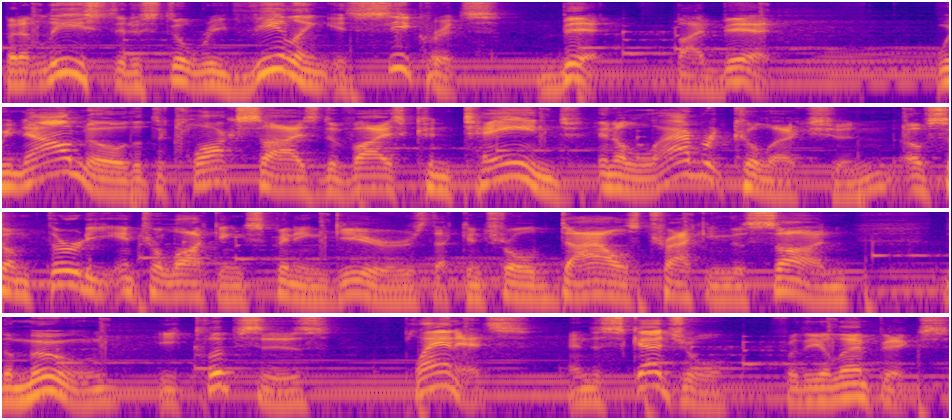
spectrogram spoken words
but at least it is still revealing its secrets bit by bit. We now know that the clock-sized device contained an elaborate collection of some 30 interlocking spinning gears that controlled dials tracking the sun, the moon, eclipses, planets, and the schedule for the Olympics.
